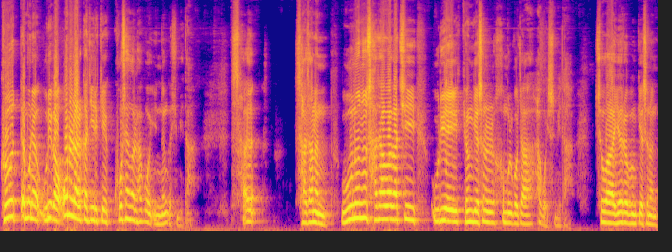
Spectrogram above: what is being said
그 때문에 우리가 오늘날까지 이렇게 고생을 하고 있는 것입니다. 사, 사자는 우는 사자와 같이 우리의 경계선을 허물고자 하고 있습니다. 저와 여러분께서는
